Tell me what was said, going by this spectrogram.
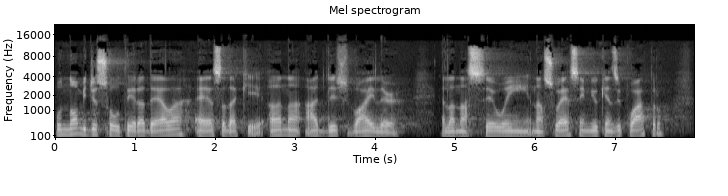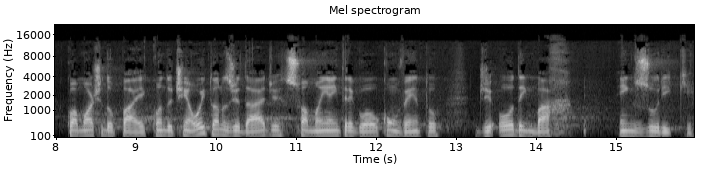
O nome de solteira dela é essa daqui, Ana Adlisweiler. Ela nasceu em, na Suécia em 1504 com a morte do pai, quando tinha oito anos de idade, sua mãe a entregou ao convento de Odenbach, em Zurique.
